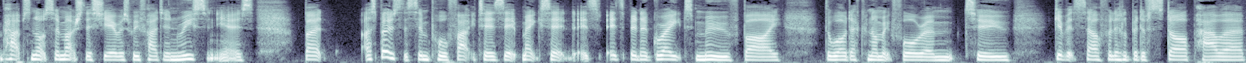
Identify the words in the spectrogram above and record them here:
perhaps not so much this year as we've had in recent years, but I suppose the simple fact is it makes it it's it's been a great move by the World Economic Forum to give itself a little bit of star power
